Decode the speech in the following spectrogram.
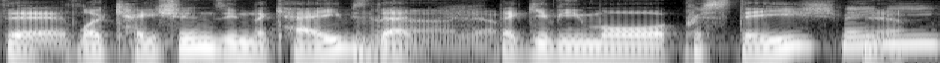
the locations in the caves that Ah, yeah. that give you more prestige. Maybe Yeah.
